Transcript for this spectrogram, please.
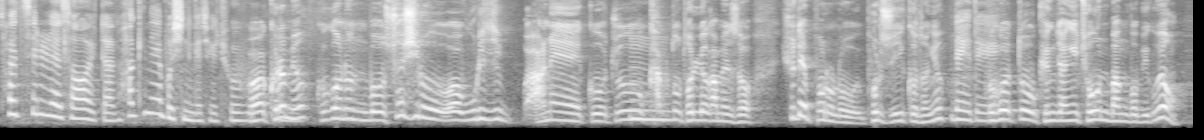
설치를 해서 일단 확인해 보시는 게 제일 좋을 아, 그럼요. 그거는 뭐 수시로 어, 우리 집 안에 그쭉 음. 각도 돌려가면서 휴대폰으로 볼 수 있거든요. 네네. 그것도 굉장히 좋은 방법이고요.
